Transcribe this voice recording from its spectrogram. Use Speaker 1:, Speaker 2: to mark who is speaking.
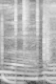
Speaker 1: Love,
